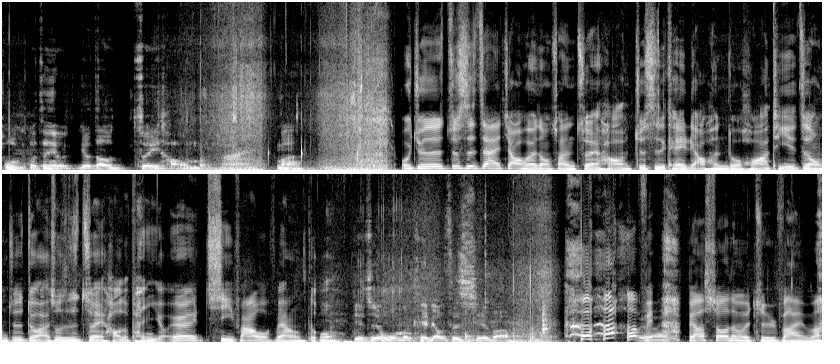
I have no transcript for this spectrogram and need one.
我我真的有有到最好吗？吗？我觉得就是在教会中算最好，就是可以聊很多话题，这种就是对我来说是最好的朋友，因为启发我非常多。也就是我们可以聊这些吧？不要不要说那么直白嘛。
